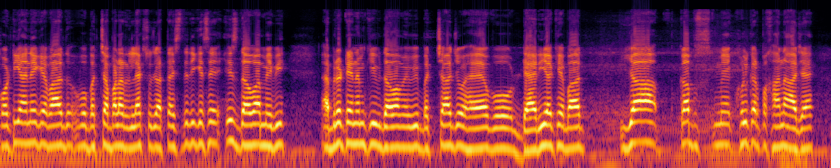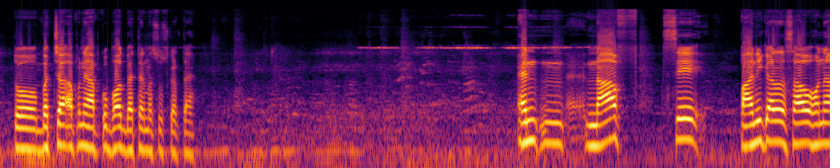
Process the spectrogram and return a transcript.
पोटी आने के बाद वो बच्चा बड़ा रिलैक्स हो जाता है। इस तरीके से इस दवा में भी, एब्रोटेनम की दवा में भी बच्चा जो है वो डायरिया के बाद या कब्ज़ में खुलकर पखाना आ जाए। तो बच्चा अपने आप को बहुत बेहतर महसूस करता है। एन, नाफ से पानी का रसाव होना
